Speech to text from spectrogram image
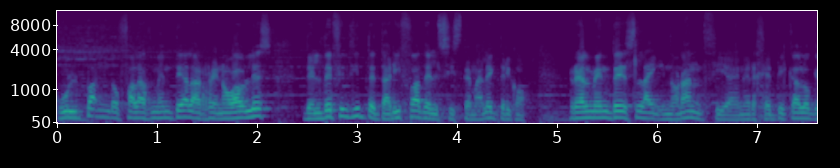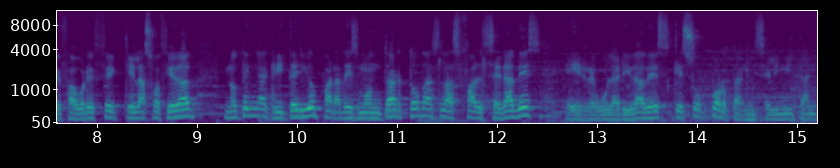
culpando falazmente a las renovables del déficit de tarifa del sistema eléctrico. Realmente es la ignorancia energética lo que favorece que la sociedad no tenga criterio para desmontar todas las falsedades e irregularidades que soportan y se limitan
